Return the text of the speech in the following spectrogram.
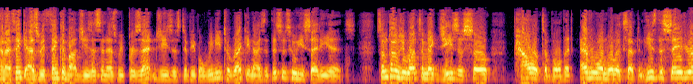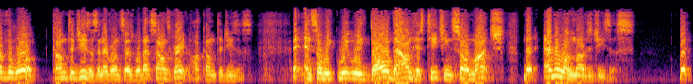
And I think as we think about Jesus and as we present Jesus to people, we need to recognize that this is who he said he is. Sometimes we want to make Jesus so palatable that everyone will accept him. He's the savior of the world. Come to Jesus. And everyone says, well, that sounds great. I'll come to Jesus. And so we, we, we dull down his teaching so much that everyone loves Jesus. But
